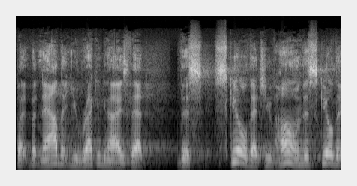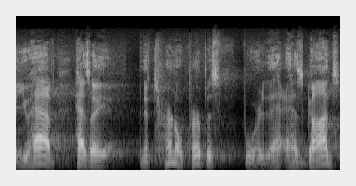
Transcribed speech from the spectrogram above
But, but now that you recognize that this skill that you've honed, this skill that you have, has a, an eternal purpose for it, it has God's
